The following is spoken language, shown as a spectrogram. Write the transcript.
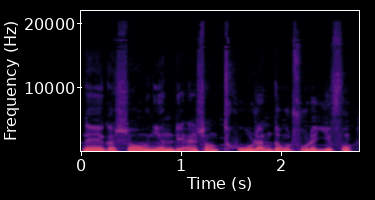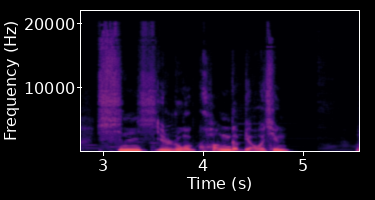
那个少年脸上突然露出了一副欣喜若狂的表情。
